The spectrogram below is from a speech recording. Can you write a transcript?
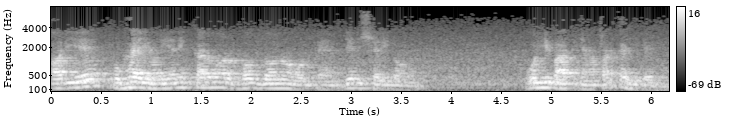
और ये उभय योनि, यानी कर्म और भोग दोनों होते हैं जिन शरीरों में। वही बात यहाँ पर कही गई है।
